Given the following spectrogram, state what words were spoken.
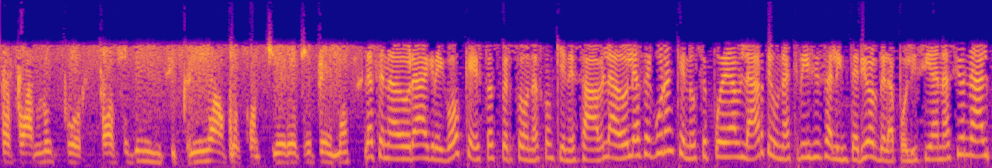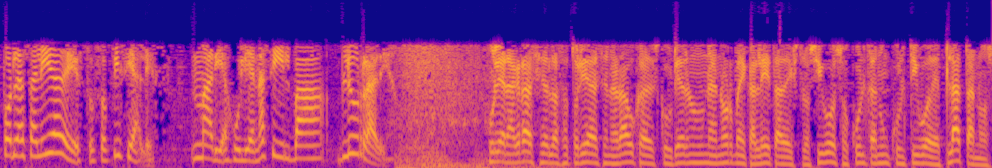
sacarlos por casos de indisciplina o por cualquier otro tema. La senadora agregó que estas personas con quienes ha hablado le aseguran que no se puede hablar de una crisis al interior de la Policía Nacional por la salida de estos oficiales. María Juliana Silva, Blue Radio. Juliana, gracias. Las autoridades en Arauca descubrieron una enorme caleta de explosivos oculta en un cultivo de plátanos.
